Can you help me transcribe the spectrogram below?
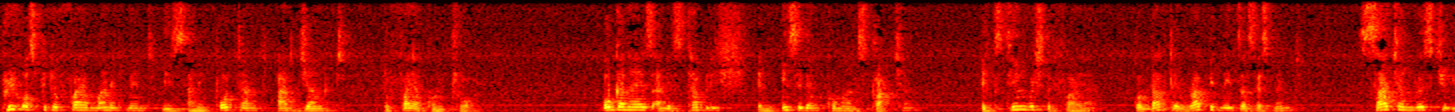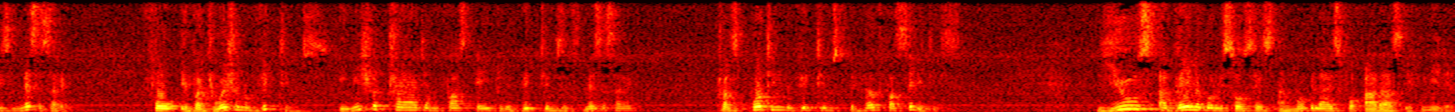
Pre-hospital fire management is an important adjunct to fire control. Organize and establish an incident command structure, extinguish the fire, conduct a rapid needs assessment, search and rescue is necessary for evacuation of victims. Initial triage and first aid to the victims is necessary, transporting the victims to the health facilities. Use available resources and mobilize for others if needed.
